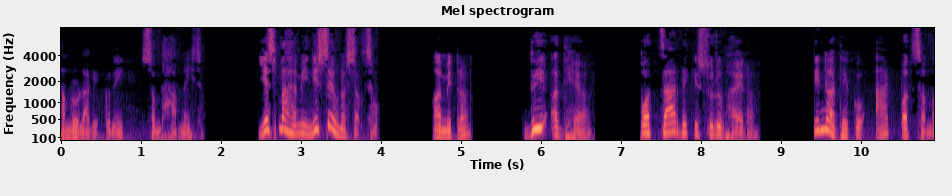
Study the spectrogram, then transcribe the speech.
हाम्रो लागि कुनै सम्भावनै छ। यसमा हामी निश्चय हुन सक्छौ। अमित्र दुई अध्याय पद चारदेखि शुरू भएर तीन अध्यायको आठ पदसम्म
